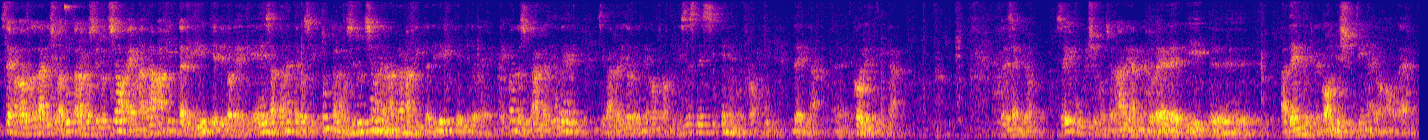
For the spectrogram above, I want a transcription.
Stefano Rodotà diceva tutta la Costituzione è una trama fitta di diritti e di doveri, è esattamente così, tutta la Costituzione è una trama fitta di diritti e di doveri e quando si parla di doveri si parla di doveri nei confronti di se stessi e nei confronti della eh, collettività. Per esempio, se i pubblici funzionari hanno il dovere di eh, non disciplina e onore.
